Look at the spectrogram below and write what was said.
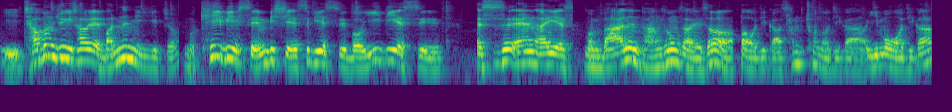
이 자본주의 사회에 맞는 얘기겠죠. 뭐 KBS, MBC, SBS, 뭐 EBS SNIS 뭐 많은 방송사에서 아빠 어디가 삼촌 어디가 이모 어디가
